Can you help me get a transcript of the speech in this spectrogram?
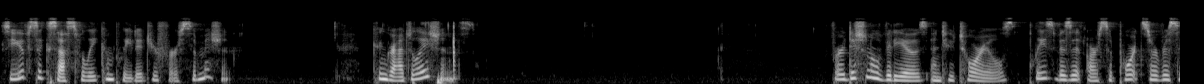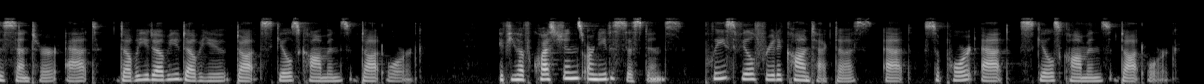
So you have successfully completed your first submission. Congratulations! For additional videos and tutorials, please visit our Support Services Center at www.skillscommons.org. If you have questions or need assistance, please feel free to contact us at support at skillscommons.org.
